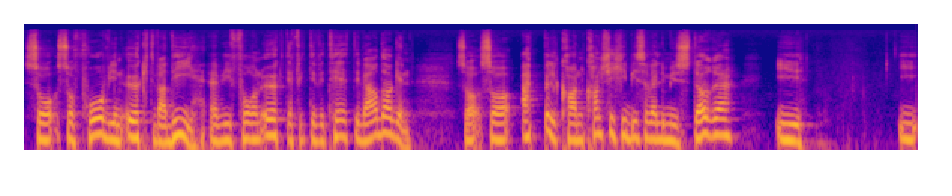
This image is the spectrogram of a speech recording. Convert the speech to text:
så, så, får vi en økt verdi. Eh, vi får en økt effektivitet i hverdagen. Så, så Apple kan kanskje ikke bli så veldig mye større i i,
